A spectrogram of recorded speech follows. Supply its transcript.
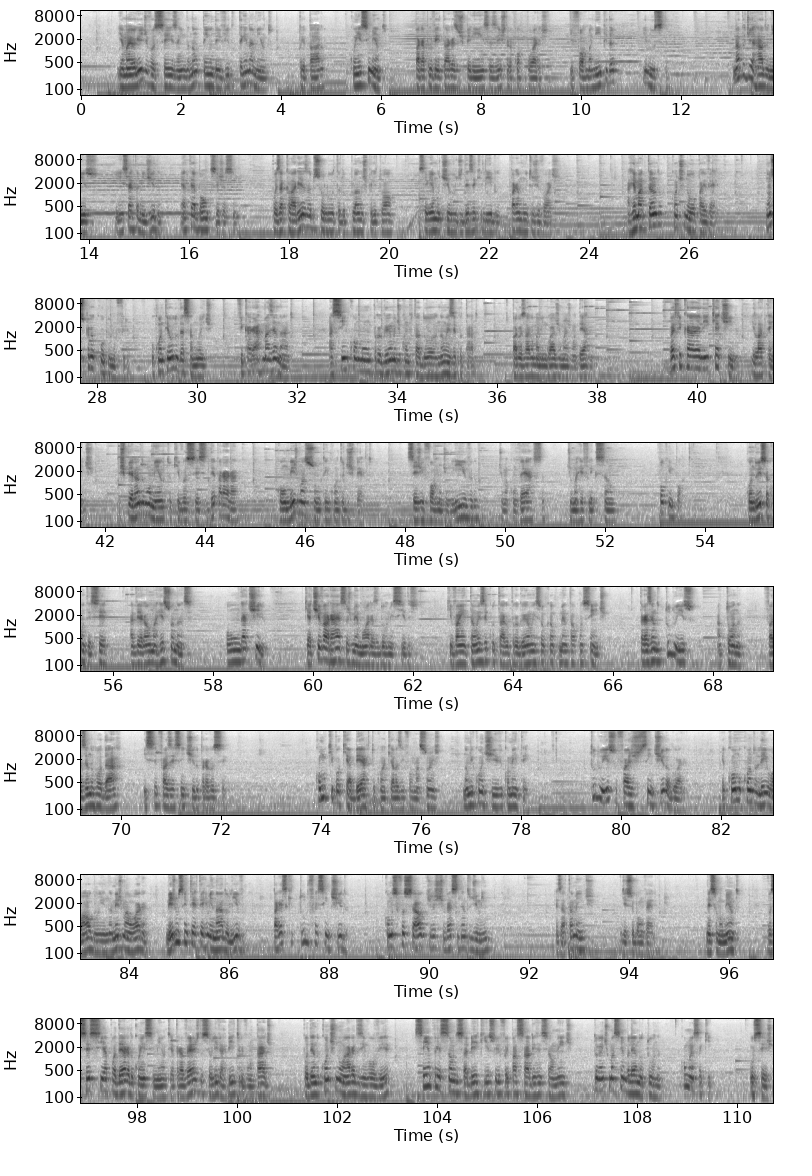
e a maioria de vocês ainda não tem o devido treinamento, preparo, conhecimento para aproveitar as experiências extracorpóreas de forma límpida e lúcida. Nada de errado nisso, e em certa medida é até bom que seja assim, pois a clareza absoluta do plano espiritual seria motivo de desequilíbrio para muitos de vós. Arrematando, continuou o pai velho. Não se preocupe, meu filho. O conteúdo dessa noite ficará armazenado, assim como um programa de computador não executado, para usar uma linguagem mais moderna. Vai ficar ali quietinho e latente, esperando o momento que você se deparará com o mesmo assunto enquanto desperto, seja em forma de um livro, de uma conversa, de uma reflexão, pouco importa. Quando isso acontecer, haverá uma ressonância ou um gatilho que ativará essas memórias adormecidas, que vai então executar o programa em seu campo mental consciente, trazendo tudo isso à tona, fazendo rodar e se fazer sentido para você. Como que boquiaberto com aquelas informações, não me contive e comentei. Tudo isso faz sentido agora. É como quando leio algo e na mesma hora mesmo sem ter terminado o livro, parece que tudo faz sentido, como se fosse algo que já estivesse dentro de mim. Exatamente, disse o bom velho. Nesse momento, você se apodera do conhecimento e, através do seu livre-arbítrio e vontade, podendo continuar a desenvolver sem a pressão de saber que isso lhe foi passado inicialmente durante uma assembleia noturna, como essa aqui. Ou seja,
